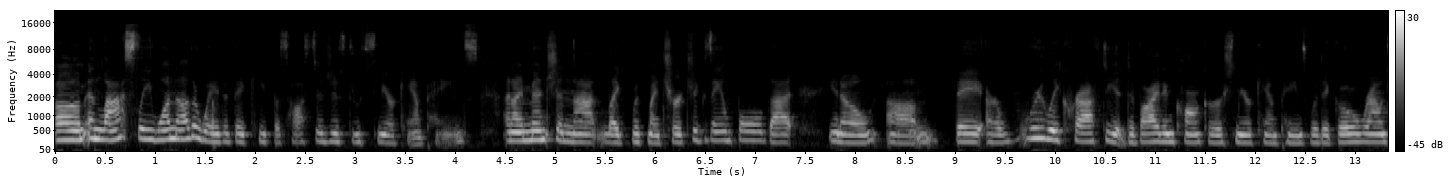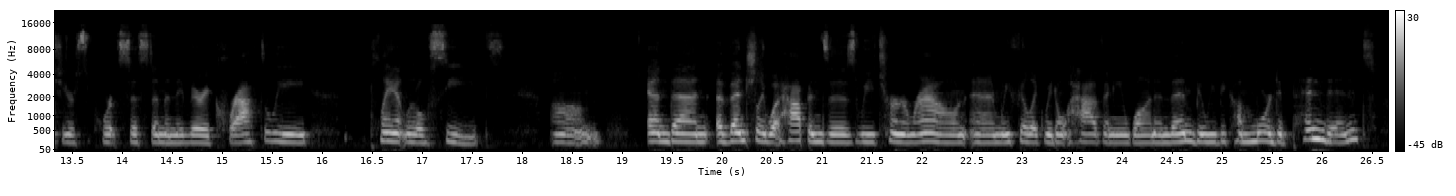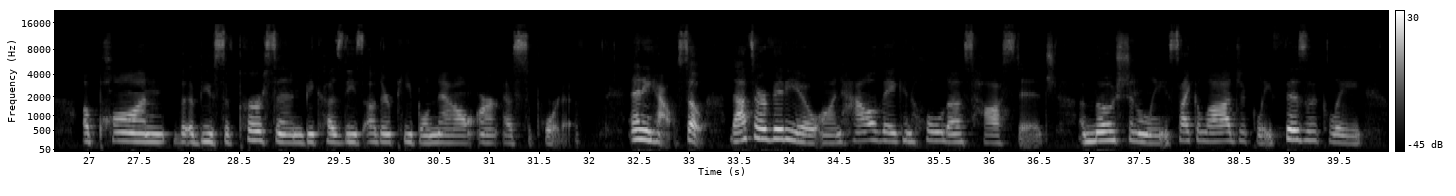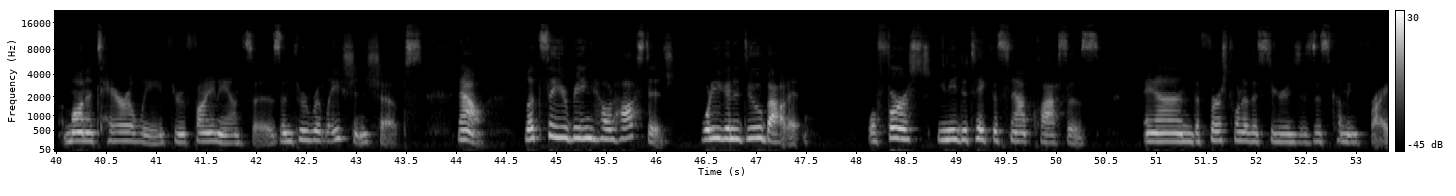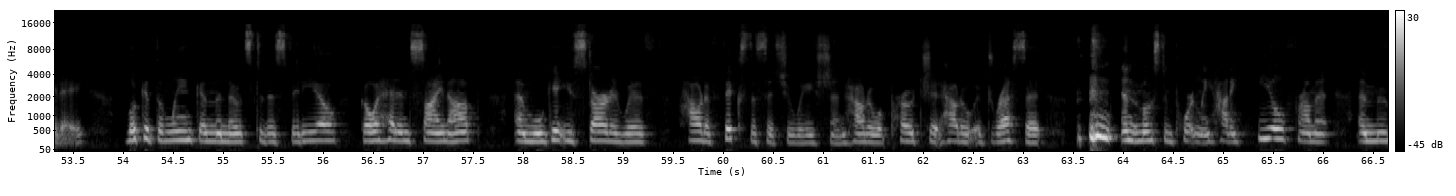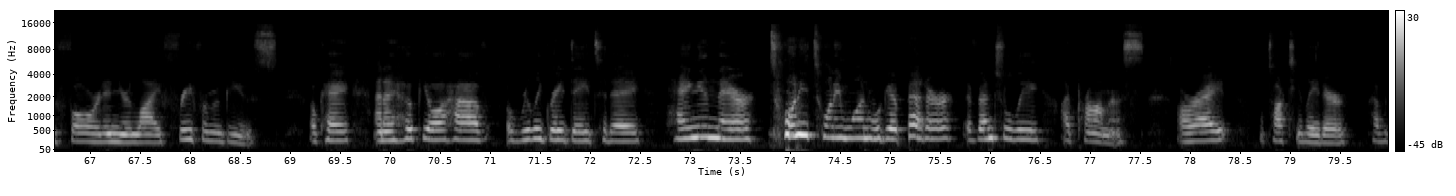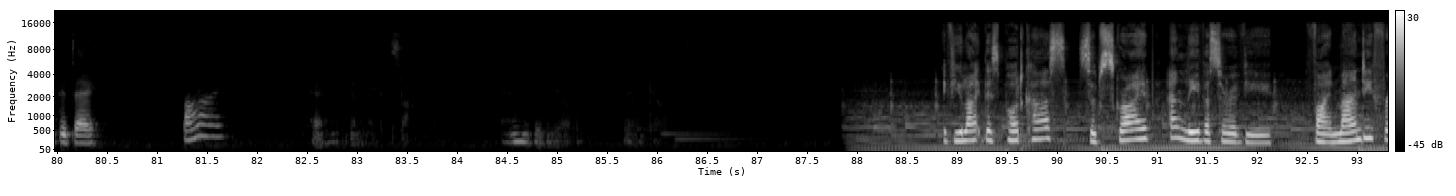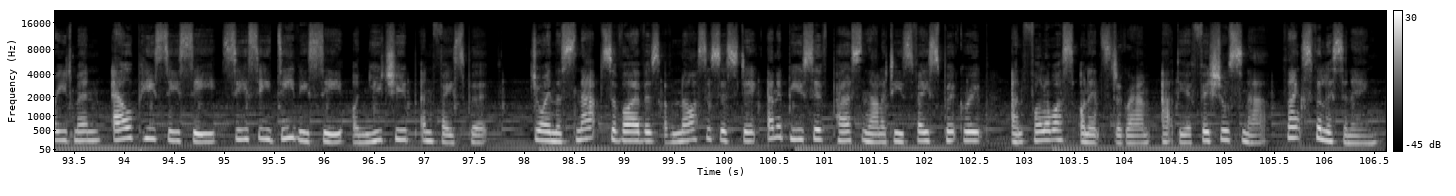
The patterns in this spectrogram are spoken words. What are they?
Um, and lastly, one other way that they keep us hostage is through smear campaigns. And I mentioned that, like with my church example, that you know um, they are really crafty at divide and conquer smear campaigns, where they go around to your support system and they very craftily plant little seeds. Um, and then eventually what happens is we turn around and we feel like we don't have anyone and then we become more dependent upon the abusive person because these other people now aren't as supportive. Anyhow so that's our video on how they can hold us hostage emotionally psychologically physically monetarily through finances and through relationships. Now let's say you're being held hostage. What are you going to do about it well, first, you need to take the SNAP classes. And the first one of the series is this coming Friday. Look at the link in the notes to this video. Go ahead and sign up, and we'll get you started with how to fix the situation, how to approach it, how to address it, and most importantly, how to heal from it and move forward in your life free from abuse. Okay? And I hope you all have a really great day today. Hang in there. 2021 will get better eventually, I promise. All right? We'll talk to you later. Have a good day. Bye. Okay, I'm going to make it stop. End video. There we go. If you like this podcast, subscribe and leave us a review. Find Mandy Friedman, LPCC CCDVC on YouTube and Facebook. Join the SNAP Survivors of Narcissistic and Abusive Personalities Facebook group and follow us on Instagram at the official SNAP. Thanks for listening.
